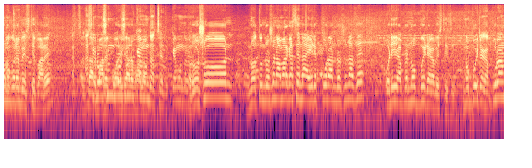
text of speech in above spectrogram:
কোনো করে বেচতে পারে। আচ্ছা, মালের রসুন রসুন? রসুন নতুন রসুন আমার কাছে না এটা পুরান রসুন আছে ওটি আপনার নব্বই টাকা বেচতেছি। নব্বই টাকা পুরান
